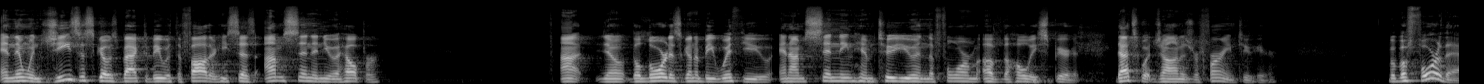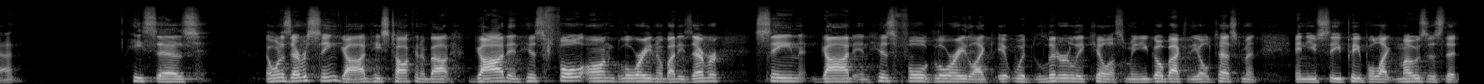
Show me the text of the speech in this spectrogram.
And then when Jesus goes back to be with the Father, he says, I'm sending you a helper. Uh, you know, the Lord is going to be with you, and I'm sending him to you in the form of the Holy Spirit. That's what John is referring to here. But before that, he says, No one has ever seen God. He's talking about God in his full on glory. Nobody's ever seen God in his full glory like it would literally kill us. I mean, you go back to the Old Testament and you see people like Moses that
